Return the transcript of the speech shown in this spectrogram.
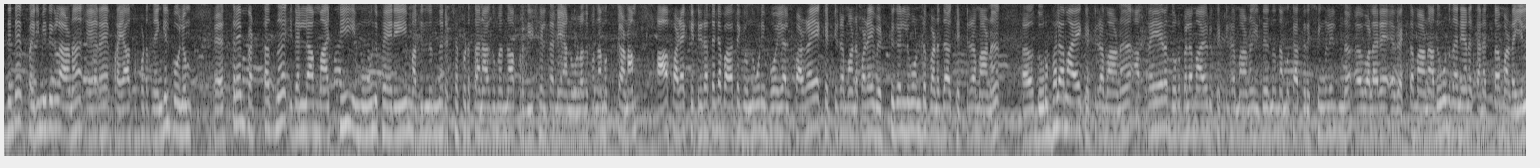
ഇതിന്റെ പരിമിതികളാണ് ഏറെ പ്രയാസപ്പെടുന്നതെങ്കിൽ പോലും എത്രയും പെട്ടെന്ന് ഇതെല്ലാം മാറ്റി ഈ മൂന്ന് പേരെയും അതിൽ നിന്ന് രക്ഷപ്പെടുത്താനാകുമെന്ന പ്രതീക്ഷയിൽ തന്നെയാണ് ഉള്ളത്. ഇപ്പോൾ നമുക്ക് കാണാം ആ പഴയ കെട്ടിടത്തിന്റെ ഭാഗത്തേക്ക് ഒന്നുകൂടി പോയാൽ പഴയ കെട്ടിടമാണ് പഴയ വെട്ടുകല്ല് കൊണ്ട് പണിത കെട്ടിടമാണ് ദുർബലമായ കെട്ടിടമാണ് അത്രയേറെ ദുർബലമായ ഒരു കെട്ടിടമാണ്. ഇതെന്ന് നമുക്ക് ആ ദൃശ്യങ്ങളിൽ നിന്ന് വളരെ വ്യക്തമാണ്. അതുകൊണ്ട് തന്നെയാണ് കനത്ത മഴയിൽ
